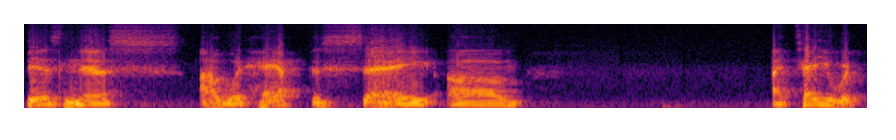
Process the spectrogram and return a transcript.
business, I would have to say. Um, I tell you what,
